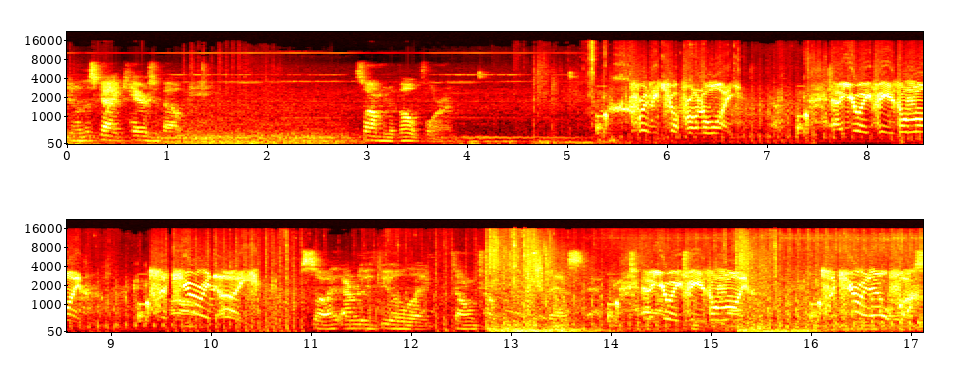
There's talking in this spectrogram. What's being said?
you know, this guy cares about me, so I'm gonna vote for him. Friendly chopper on the way. Our UAV is online. Securing A. So I, I really feel like Donald Trump is the best at. Our UAV is online. Securing Alpha.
